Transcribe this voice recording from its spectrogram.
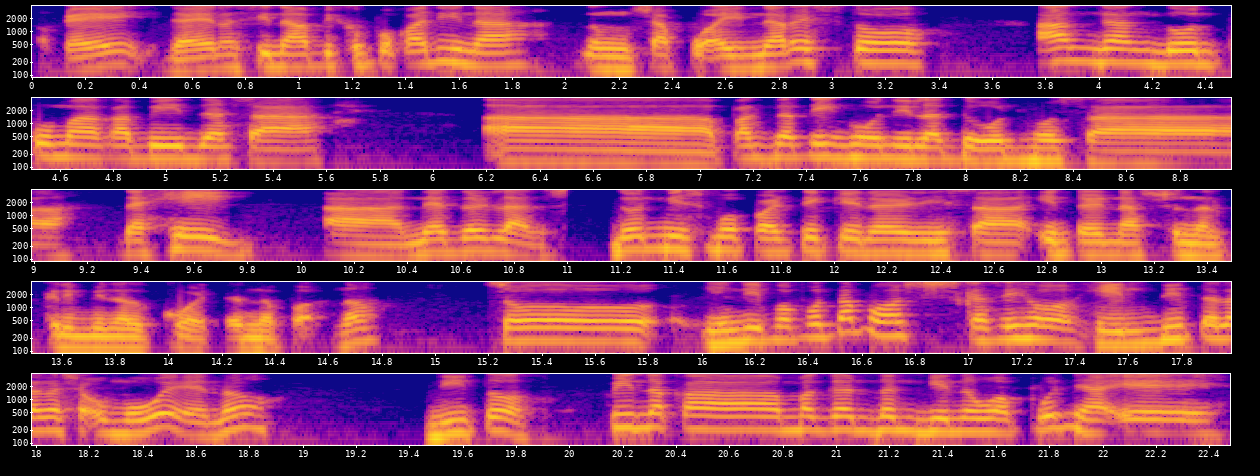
okay? Gaya ng sinabi ko po kanina, nung siya po ay naresto, hanggang doon po mga kabida sa ah, pagdating ho nila doon ho sa The Hague, ah, Netherlands. Doon mismo particularly sa International Criminal Court, ano po, no? So, hindi pa po tapos kasi ho, hindi talaga siya umuwi, ano? Dito. Pinaka magandang ginawa po niya eh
